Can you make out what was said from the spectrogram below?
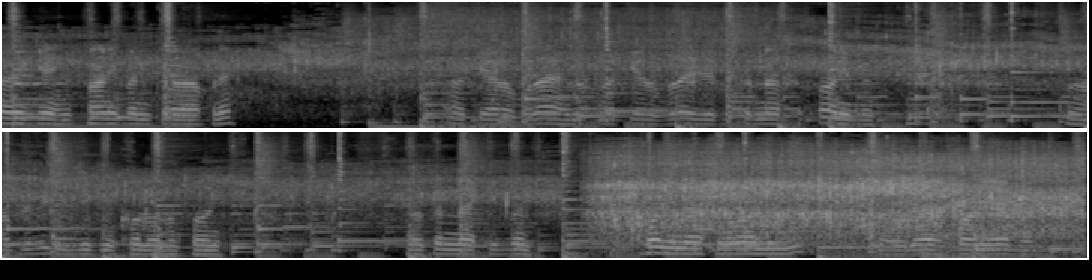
આવી ગયા અહીં પાણી બંધ કરવા આપણે. આ ક્યારો ભરાય આ ક્યારો ભરાય જાય કરી નાખશે પાણી બંધ. આપણે બીજી જગ્યાએ ખોલવાનું પાણી. કરી નાખી બંધ. ખોલી નાખવાનું પાણી આ બંધ.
